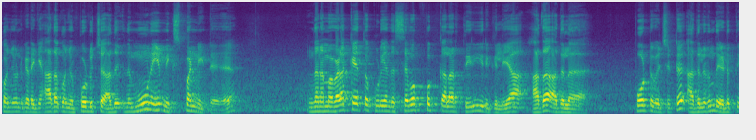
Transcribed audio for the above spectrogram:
கொஞ்சோண்டு கிடைக்கும். அதை கொஞ்சம் பொடிச்சு அது இந்த மூணையும் மிக்ஸ் பண்ணிவிட்டு இந்த நம்ம விளக்கேற்றக்கூடிய அந்த சிவப்பு கலர் திரி இருக்கு இல்லையா அதை அதில் போட்டு வச்சுட்டு அதிலிருந்து எடுத்து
